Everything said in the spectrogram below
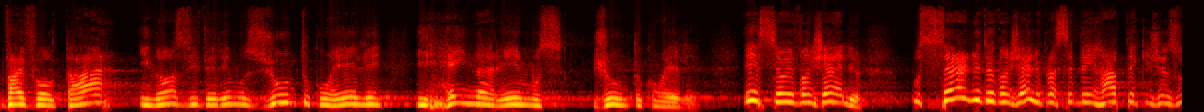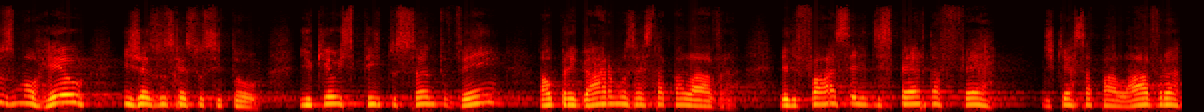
vai voltar e nós viveremos junto com Ele e reinaremos junto com Ele. Esse é o Evangelho. O cerne do Evangelho, para ser bem rápido, é que Jesus morreu e Jesus ressuscitou. E o que o Espírito Santo vem ao pregarmos esta palavra ele faz, ele desperta a fé de que essa palavra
